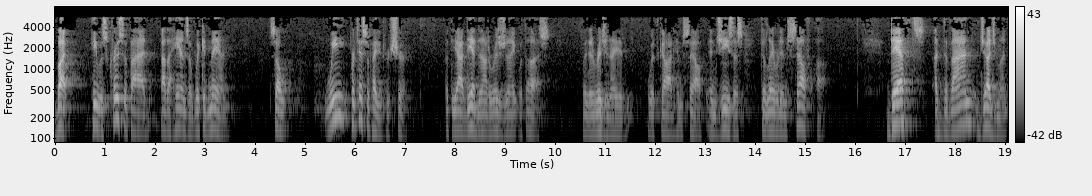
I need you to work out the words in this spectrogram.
But he was crucified by the hands of wicked men. So we participated for sure. But the idea did not originate with us, but it originated with God Himself. And Jesus delivered Himself up. Death's a divine judgment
